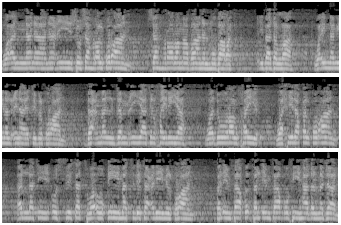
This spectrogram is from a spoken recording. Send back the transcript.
وأننا نعيش شهر القرآن شهر رمضان المبارك. عباد الله وإن من العناية بالقرآن دعم الجمعيات الخيرية ودور الخير وحلق القرآن التي أسست وأقيمت لتعليم القرآن. فالإنفاق, فالإنفاق في هذا المجال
